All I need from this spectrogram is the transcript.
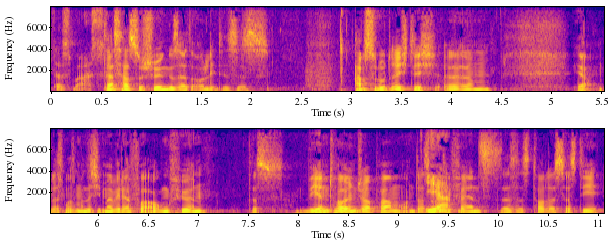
das war's. Das hast du schön gesagt, Olli. Das ist absolut richtig. Ähm, ja, das muss man sich immer wieder vor Augen führen dass wir einen tollen Job haben und dass ja. auch die Fans, dass es toll ist, dass die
